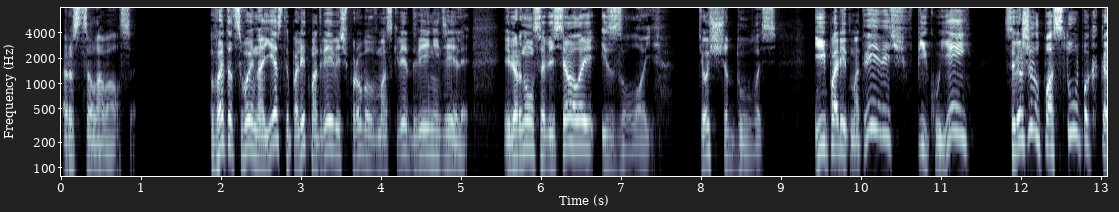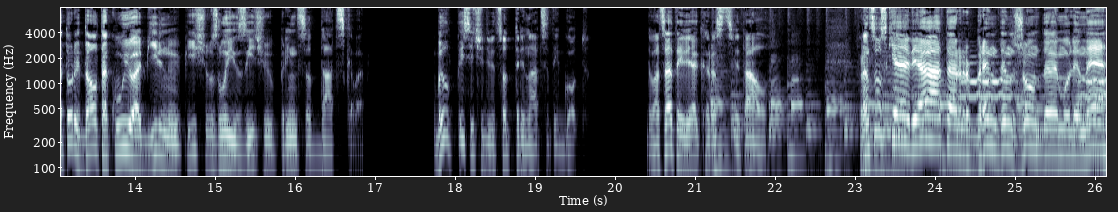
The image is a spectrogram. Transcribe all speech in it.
расцеловался. В этот свой наезд Ипполит Матвеевич пробыл в Москве две недели и вернулся веселый и злой. Теща дулась. И Ипполит Матвеевич в пику ей совершил поступок, который дал такую обильную пищу злоязычию принца датского. Был 1913 год. 20 век расцветал. Французский авиатор Бренден Жон де Мулине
